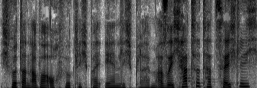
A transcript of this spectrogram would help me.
ich würde dann aber auch wirklich bei ähnlich bleiben. Also ich hatte tatsächlich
